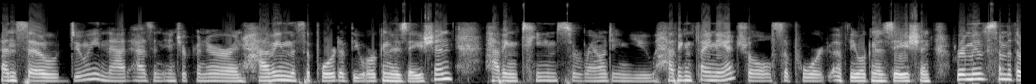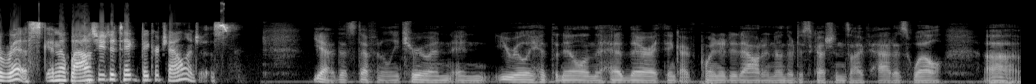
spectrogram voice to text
And so doing that as an entrepreneur and having the support of the organization, having teams surrounding you, having financial support of the organization removes some of the risk and allows you to take bigger challenges. Yeah, that's definitely true, and and you really hit the nail on the head there. I think I've pointed it out in other discussions I've had as well. Uh,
